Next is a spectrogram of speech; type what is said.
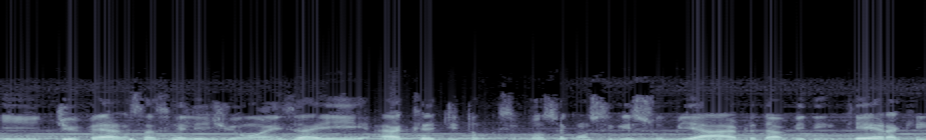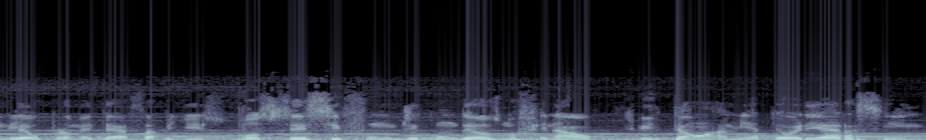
E diversas religiões aí acreditam que se você conseguir subir a árvore da vida inteira, quem leu Prometeia sabe disso, você se funde com Deus no final. Então a minha teoria era assim,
